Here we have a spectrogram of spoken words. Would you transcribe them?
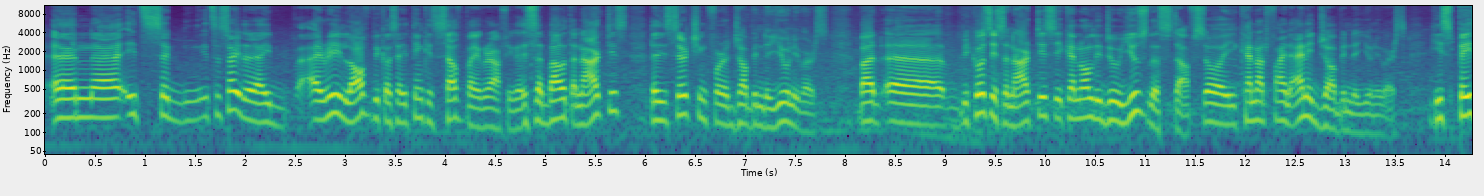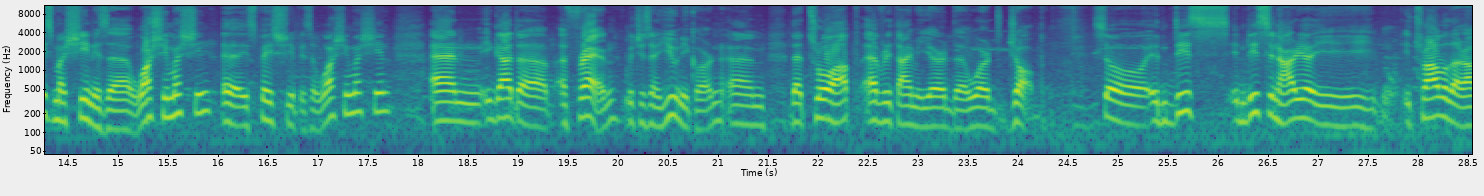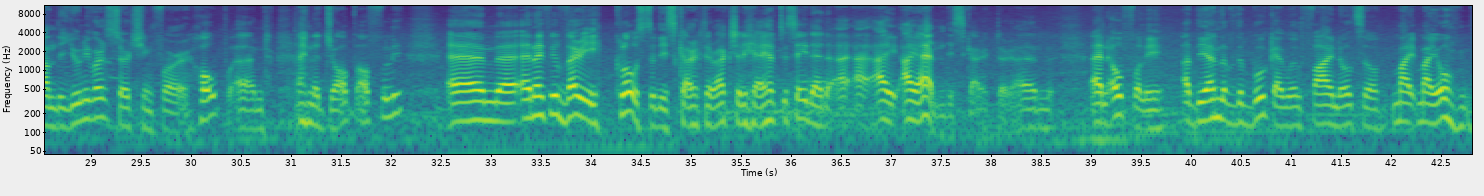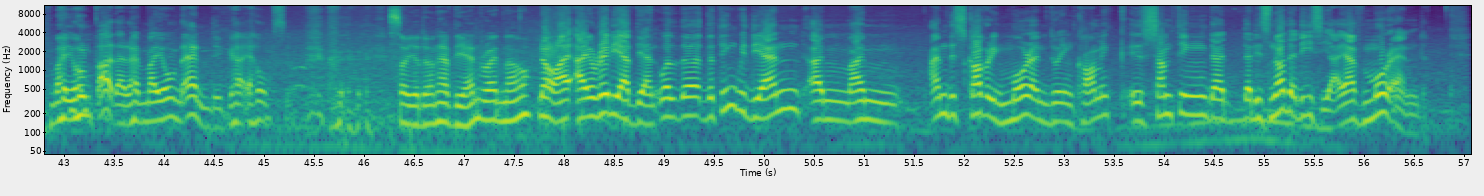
and uh, it's a it's a story that I I really love because I think it's self-biographical. It's about an artist that is searching for a job in the universe, but uh, because he's an artist, he can only do useless stuff. So he cannot find any job in the universe. His space machine is a washing machine. Uh, his spaceship is a washing machine, and he got a, a friend which is a unicorn, and that throw up every time he heard the word job. So in this in this scenario, he, he traveled around the universe searching for hope and, and a job, hopefully, and uh, and I feel very close to this character. Actually, I have to say that I, I, I am this character, and and hopefully at the end of the book, I will find also my, my own my own path and my own ending. I hope so. so you don't have the end right now? No, I, I already have the end. Well, the the thing with the end, I'm I'm I'm discovering more I'm doing comic is something that, that is not that easy. I have more end.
